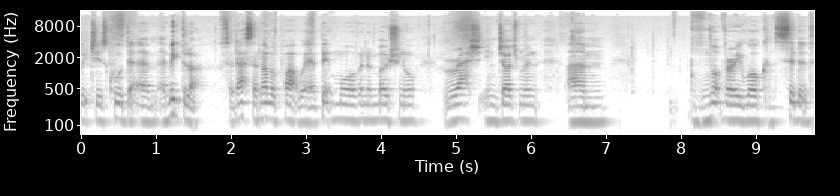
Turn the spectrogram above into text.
which is called the um, amygdala. So that's another part where a bit more of an emotional, rash in judgment, um, not very well considered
